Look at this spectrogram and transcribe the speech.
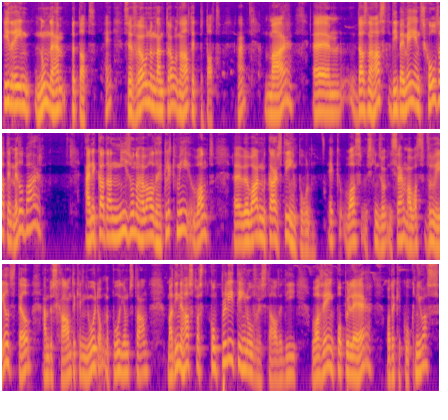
iedereen noemde hem patat. Hè. Zijn vrouw noemde hem trouwens nog altijd patat. Hè. Maar um, dat is een gast die bij mij in school zat in het middelbaar. En ik had daar niet zo'n geweldige klik mee, want uh, we waren mekaars tegenpolen. Ik was, misschien zou ik niet zeggen, maar was vroeger heel stil en beschaamd. Ik ging nooit op een podium staan. Maar die gast was compleet tegenovergestelde. Die was eigenlijk populair, wat ik ook niet was.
